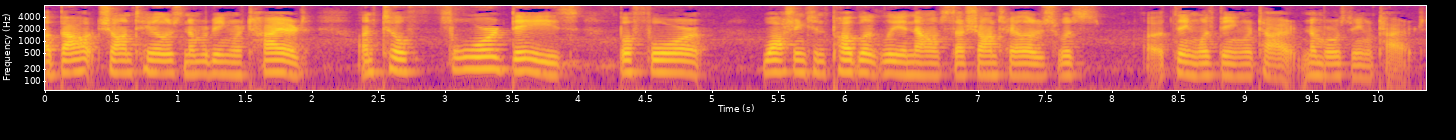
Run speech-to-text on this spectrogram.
about Sean Taylor's number being retired until four days before Washington publicly announced that Sean Taylor's was uh, thing was being retired, number was being retired.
